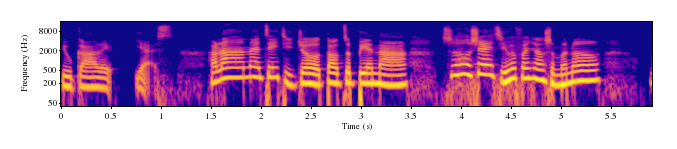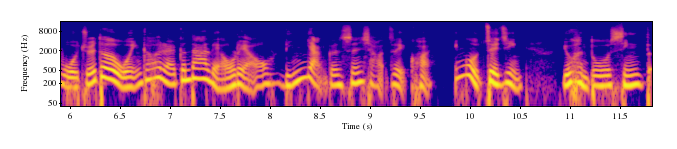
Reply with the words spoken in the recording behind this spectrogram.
You got it? Yes。好啦，那这一集就到这边啦。之后下一集会分享什么呢？我觉得我应该会来跟大家聊聊领养跟生小孩这一块，因为我最近有很多心得。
